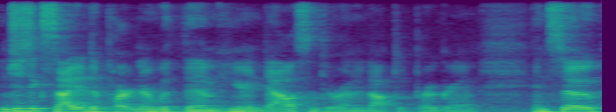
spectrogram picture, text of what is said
And just excited to partner with them here in Dallas and through our adopted program. And so,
